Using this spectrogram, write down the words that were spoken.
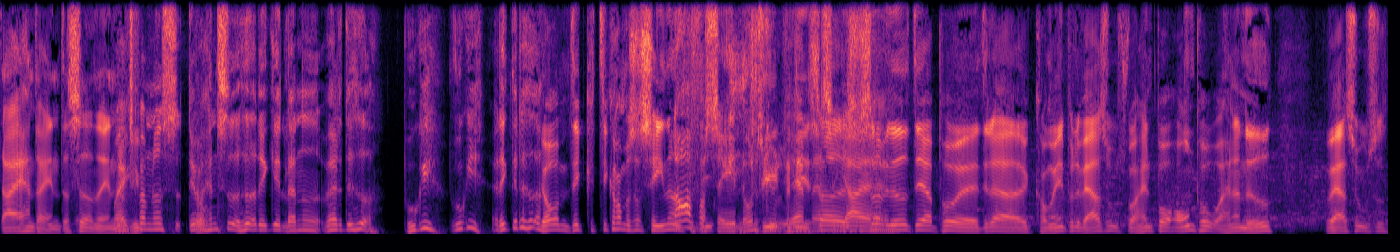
Der er han derinde, der sidder derinde. Må jeg ikke vi- noget? Det var hans side. Hedder det ikke et eller andet? Hvad er det, det hedder? Boogie. Boogie? Er det ikke det, det hedder? Jo, men det, det kommer så senere. Nå, for satan. Undskyld. Fordi, fordi Jamen, så, altså, jeg så er- sidder vi nede der på øh, det der, kommer ind på det værtshus, hvor han bor ovenpå, og han er nede på værtshuset.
